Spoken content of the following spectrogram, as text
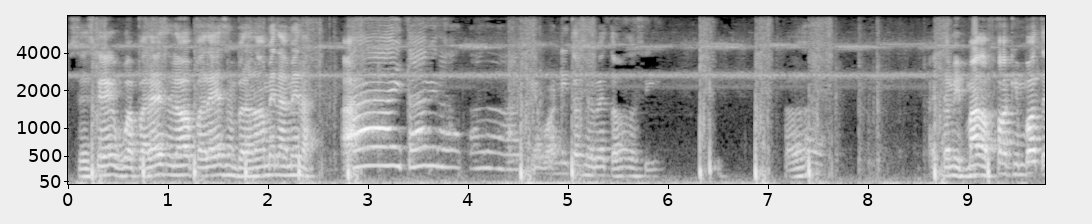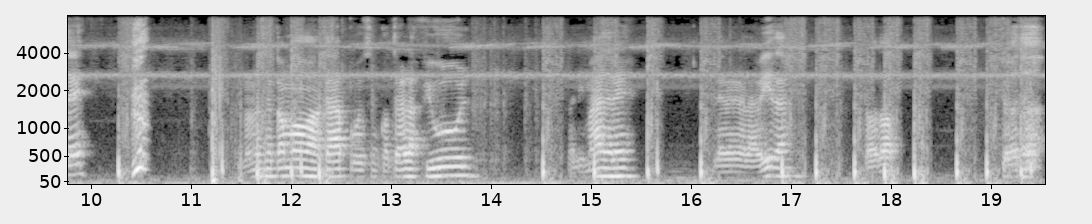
Si es que aparecen, luego aparecen, pero no, mira, mira. ¡Ay, está, mira, qué bonito se ve todo así! Ahí está mi motherfucking bote. Pero no sé cómo acá, pues, encontrar la fuel. La madre. Le verga la vida. Todo. Todo.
